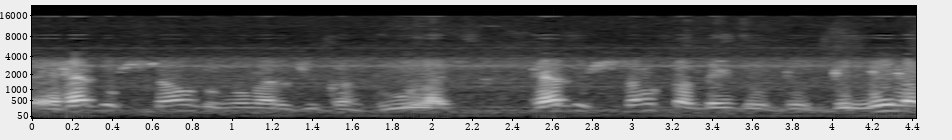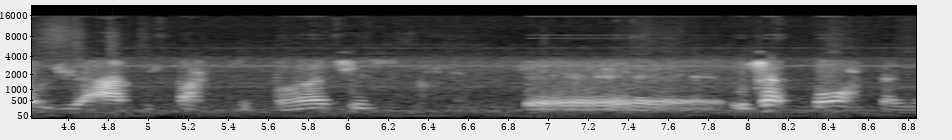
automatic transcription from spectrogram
é, redução do número de candulas, redução também do, do, do número de atos participantes. É, os repórteres,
